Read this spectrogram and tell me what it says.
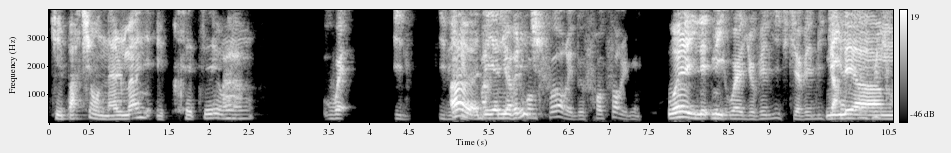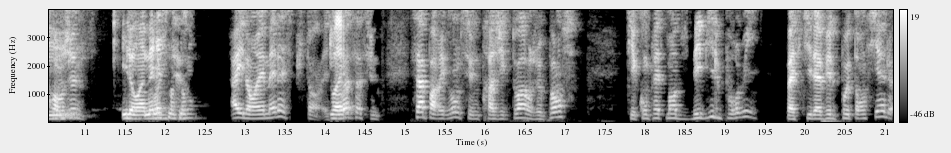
Qui est parti en Allemagne et prêté en... Ah, ouais, il, il ah, était parti à Francfort et de Francfort, il... Ouais, il est... Mais... Ouais, Jovelic qui avait mis 45 il est à... buts, je crois, en jeune. Il est en MLS maintenant. Saison. Ah, il est en MLS, putain. Et tu ouais. vois, ça, une... ça, par exemple, c'est une trajectoire, je pense, qui est complètement débile pour lui parce qu'il avait le potentiel.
